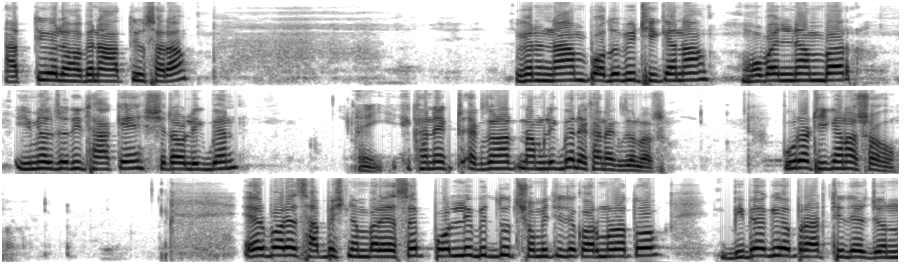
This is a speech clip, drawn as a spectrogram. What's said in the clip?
আত্মীয় হলে হবে না, আত্মীয় ছাড়া। এখানে নাম, পদবি, ঠিকানা, মোবাইল নাম্বার, ইমেল যদি থাকে সেটাও লিখবেন। এই, এখানে এক- একজনের নাম লিখবেন, এখানে একজনের। পুরো ঠিকানা সহ। এরপরে ছাব্বিশ নম্বরে আছে পল্লী বিদ্যুৎ সমিতিতে কর্মরত বিভাগীয় প্রার্থীদের জন্য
